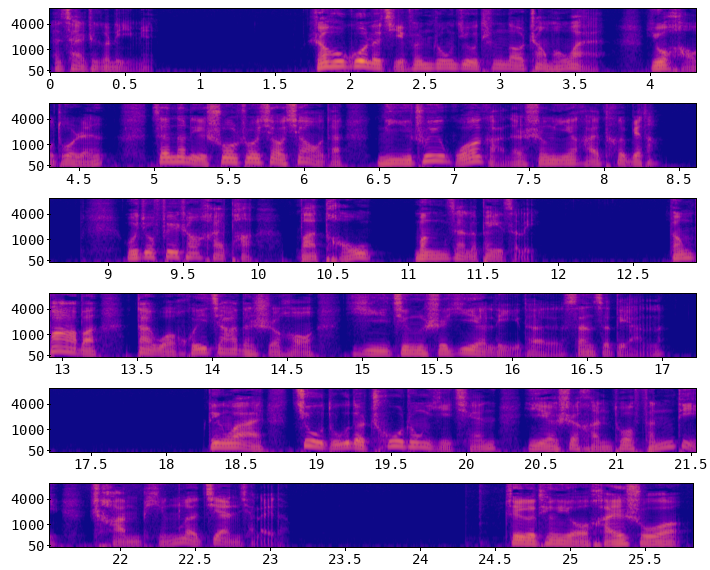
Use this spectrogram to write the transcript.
在这个里面。然后过了几分钟，就听到帐篷外有好多人在那里说说笑笑的，你追我赶的声音还特别大，我就非常害怕，把头蒙在了被子里。等爸爸带我回家的时候，已经是夜里的三四点了。另外，就读的初中以前也是很多坟地铲平了建起来的。这个听友还说，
